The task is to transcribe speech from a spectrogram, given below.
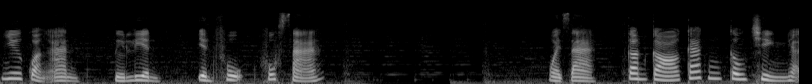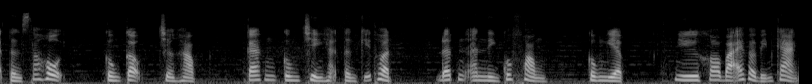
như Quảng An, Tứ Liên, Yên Phụ, Phúc Xá. Ngoài ra, còn có các công trình hạ tầng xã hội, công cộng, trường học, các công trình hạ tầng kỹ thuật, đất an ninh quốc phòng, công nghiệp như kho bãi và bến cảng.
